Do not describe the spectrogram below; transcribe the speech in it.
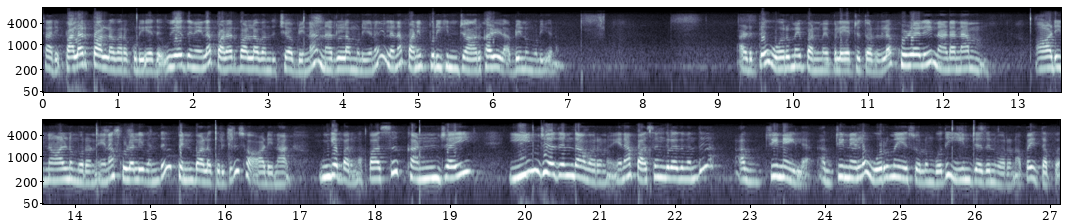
சாரி பலர்பாலில் வரக்கூடியது. உயர்திணையில பலர்பாலில் வந்துச்சு அப்படின்னா நெருல முடியணும். இல்லைன்னா பணிபுரிகின்றார்கள் அப்படின்னு முடியணும். அடுத்து ஒருமை பன்மை பிள்ளையற்ற தொடரில் குழலி நடனம். ஆடினாள்னு முரண் ஏன்னா குழலி வந்து பெண்பாலை குறிக்குது ஸோ ஆடினாள். இங்கே பாருங்க பசு கன்றை ஈன்றதுன்னு தான் வரணும். ஏன்னா பசுங்கிறது வந்து அக்ஜினையில் அக்ஜினையில் ஒருமையை சொல்லும்போது ஈன்றதுன்னு வரணும். அப்போ இது தப்பு.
